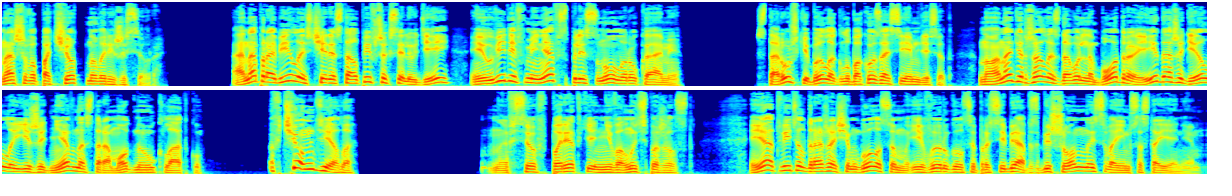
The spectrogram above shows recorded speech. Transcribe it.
нашего почетного режиссера. Она пробилась через толпившихся людей и, увидев меня, всплеснула руками. Старушке было глубоко за 70, но она держалась довольно бодро и даже делала ежедневно старомодную укладку. «В чем дело?» «Все в порядке, не волнуйтесь, пожалуйста». Я ответил дрожащим голосом и выругался про себя, взбешенный своим состоянием.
